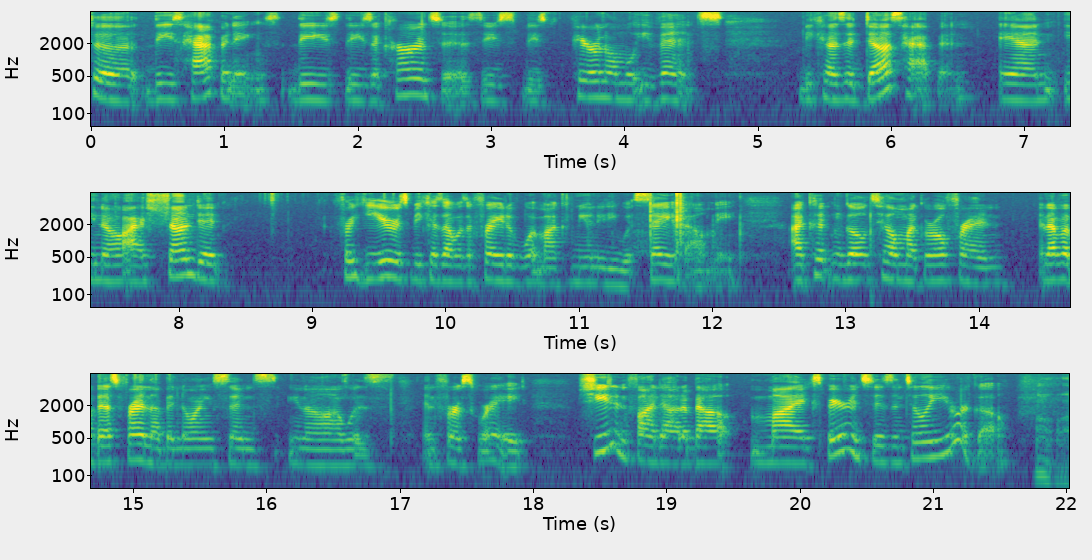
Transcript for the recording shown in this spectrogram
to these happenings, these these occurrences, these these paranormal events, because it does happen. And you know, I shunned it for years because I was afraid of what my community would say about me. I couldn't go tell my girlfriend, and I have a best friend I've been knowing since you know I was in first grade. She didn't find out about my experiences until a year ago. Oh wow.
